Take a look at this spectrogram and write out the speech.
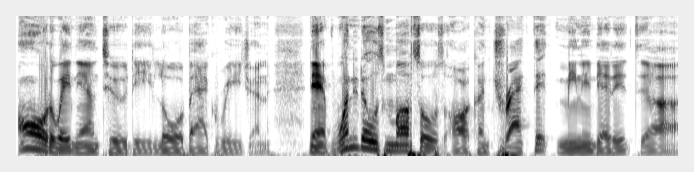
all the way down to the lower back region. Now, if one of those muscles are contracted, meaning that it uh,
